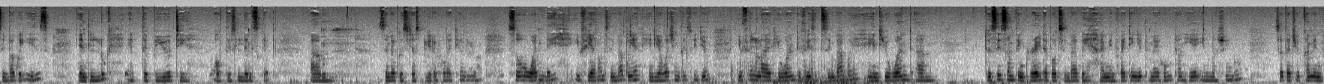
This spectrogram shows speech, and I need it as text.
Zimbabwe is. And look at the beauty of this landscape. Um, Zimbabwe is just beautiful, I tell you. So one day, if you are not Zimbabwean and you are watching this video, you feel like you want to visit Zimbabwe and you want um, to see something great about Zimbabwe, I'm inviting you to my hometown here in Masvingo so that you come and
